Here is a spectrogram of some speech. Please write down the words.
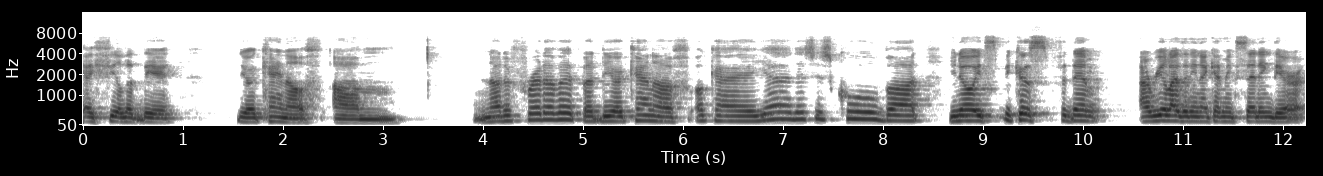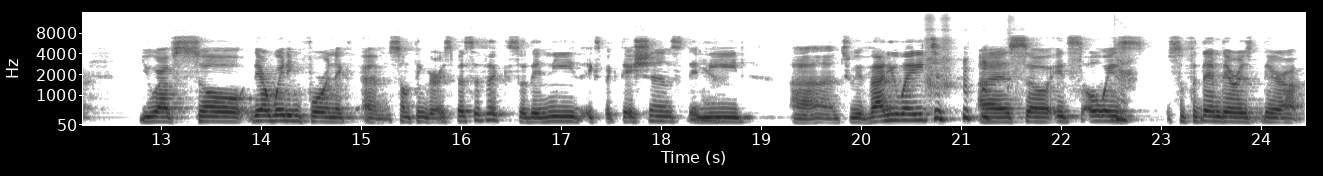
i feel that they they are kind of um not afraid of it, but they are kind of okay. Yeah, this is cool, but you know, it's because for them, I realize that in academic setting, they're you have so they are waiting for an, um, something very specific, so they need expectations, they yeah. need uh, to evaluate. uh, so it's always yeah. so for them there is there are,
